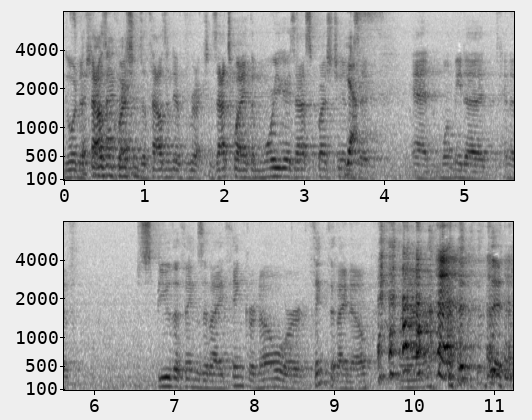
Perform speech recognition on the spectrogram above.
Going in a Especially thousand questions, a thousand different directions. That's why the more you guys ask questions Yes. and, and want me to kind of spew the things that I think or know or think that I know, uh,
